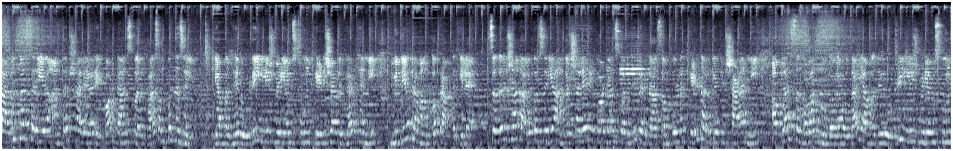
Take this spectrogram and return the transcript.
तालुकास्तरीय आंतरशालेय रेकॉर्ड डान्स स्पर्धा संपन्न झाली. यामध्ये रोटरी इंग्लिश मीडियम स्कूल खेडच्या विद्यार्थ्यांनी द्वितीय क्रमांक प्राप्त केलाय. सदरच्या तालुकास्तरीय आंतरशालेय रेकॉर्ड डान्स स्पर्धेकरता संपूर्ण खेड तालुक्यातील शाळांनी आपला सहभाग नोंदवला होता. यामध्ये रोटरी इंग्लिश मीडियम स्कूल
